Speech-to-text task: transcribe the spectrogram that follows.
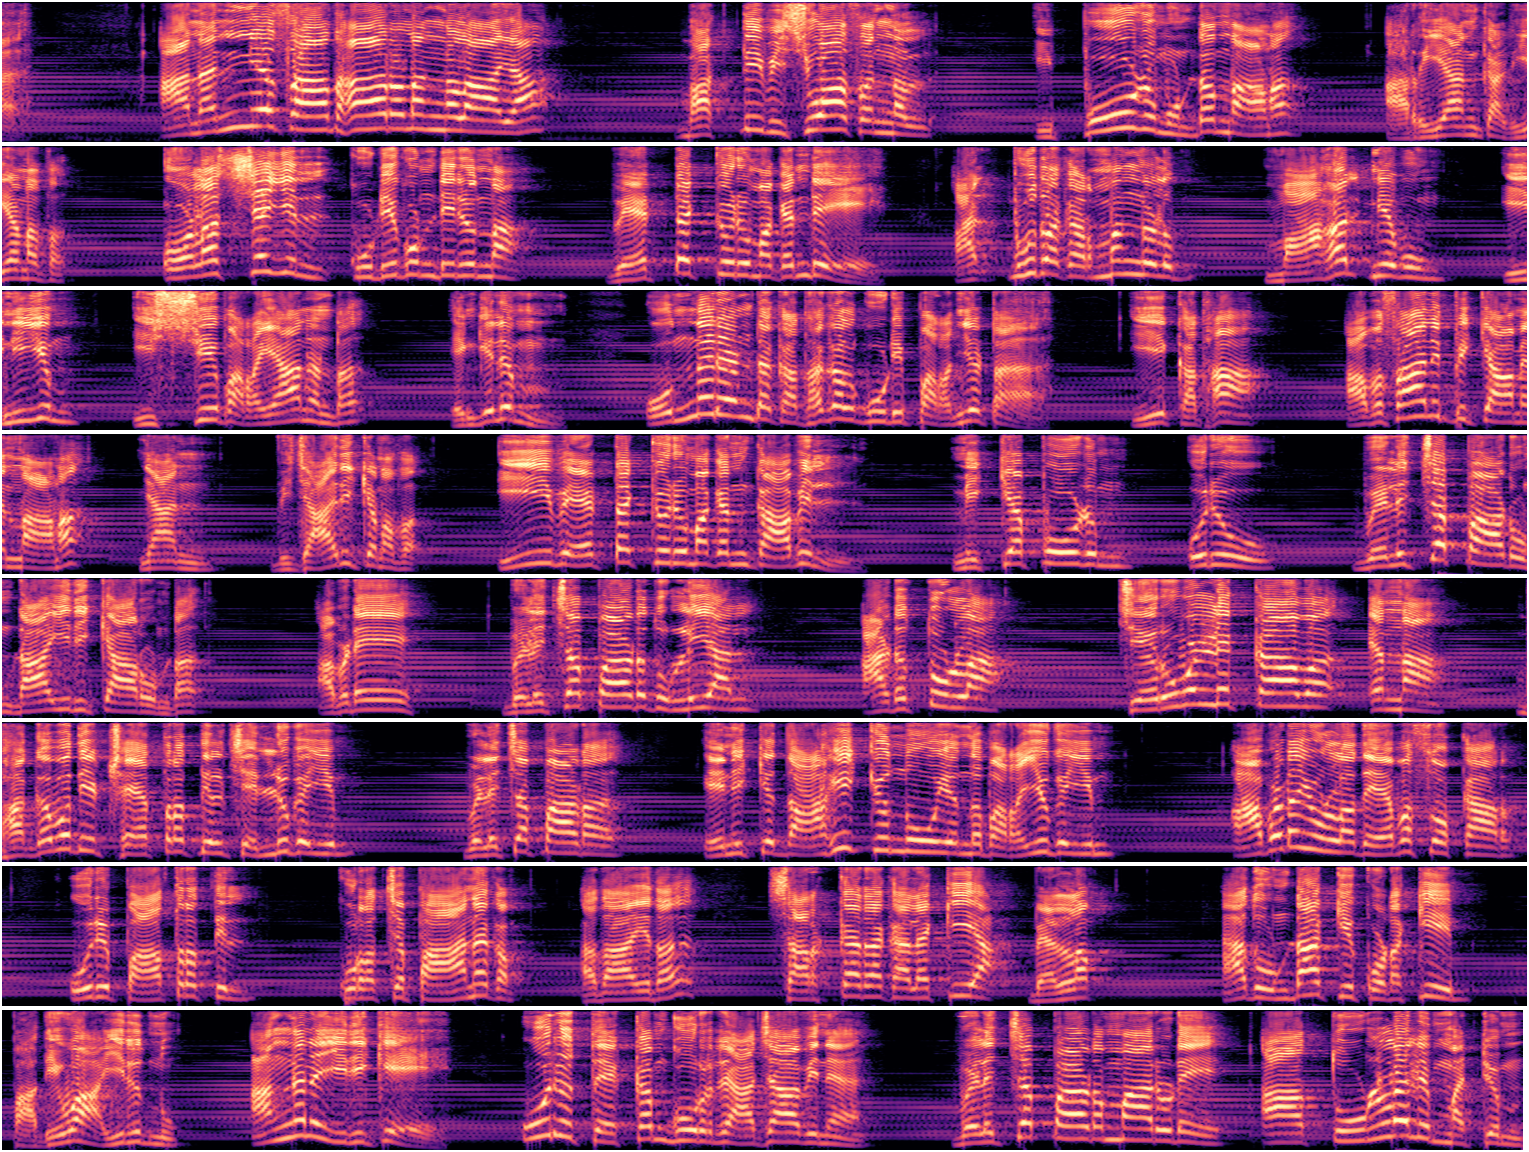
അനന്യസാധാരണങ്ങളായ ഭക്തിവിശ്വാസങ്ങൾ ഇപ്പോഴുമുണ്ടെന്നാണ് അറിയാൻ കഴിയണത്. ഒളശയിൽ കുടികൊണ്ടിരുന്ന വേട്ടയ്ക്കൊരു മകന്റെ അത്ഭുത കർമ്മങ്ങളും മാഹാത്മ്യവും ഇനിയും ഇശ്വി പറയാനുണ്ട്. എങ്കിലും ഒന്ന് രണ്ട് കഥകൾ കൂടി പറഞ്ഞിട്ട് ഈ കഥ അവസാനിപ്പിക്കാമെന്നാണ് ഞാൻ വിചാരിക്കണത്. ഈ വേട്ടയ്ക്കൊരു മകൻ കാവിൽ മിക്കപ്പോഴും ഒരു വെളിച്ചപ്പാടുണ്ടായിരിക്കാറുണ്ട്. അവിടെ വെളിച്ചപ്പാട് തുള്ളിയാൽ അടുത്തുള്ള ചെറുവള്ളിക്കാവ് എന്ന ഭഗവതി ക്ഷേത്രത്തിൽ ചെല്ലുകയും വെളിച്ചപ്പാട് എനിക്ക് ദാഹിക്കുന്നു എന്ന് പറയുകയും അവിടെയുള്ള ദേവസ്വക്കാർ ഒരു പാത്രത്തിൽ കുറച്ച് പാനകം അതായത് ശർക്കര കലക്കിയ വെള്ളം അതുണ്ടാക്കി കൊടുക്കുകയും പതിവായിരുന്നു. അങ്ങനെ ഇരിക്കെ ഒരു തെക്കംകൂർ രാജാവിന് വെളിച്ചപ്പാടന്മാരുടെ ആ തുള്ളലും മറ്റും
